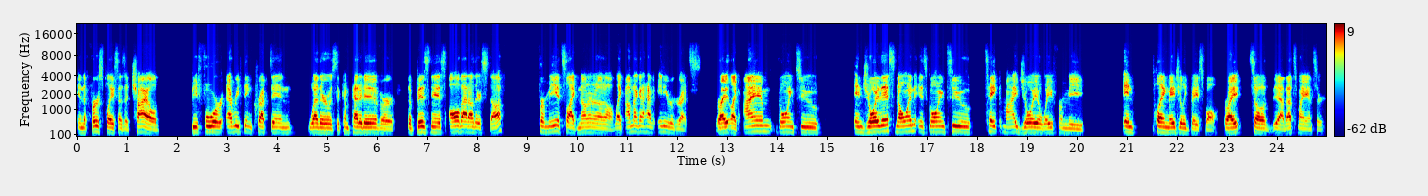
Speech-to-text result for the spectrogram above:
in the first place as a child before everything crept in whether it was the competitive or the business, all that other stuff. For me, it's like, no, no, no, no. Like, I'm not going to have any regrets, right? Like, I am going to enjoy this. No one is going to take my joy away from me in playing Major League Baseball, right? So, yeah, that's my answer.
